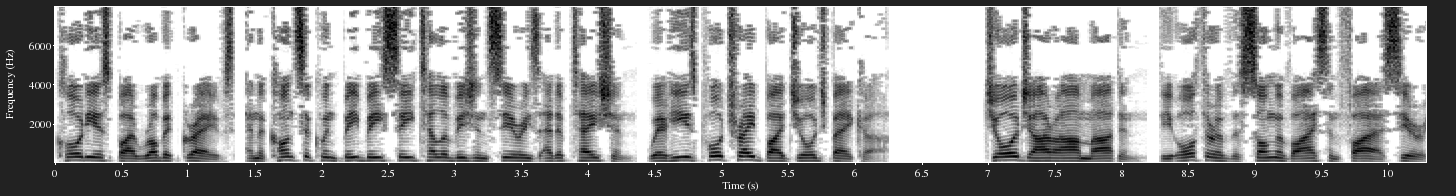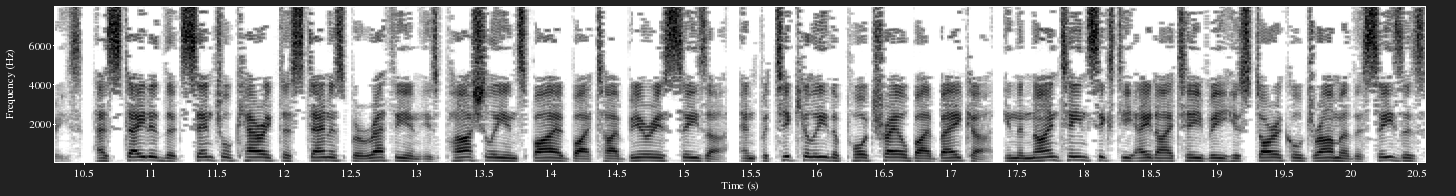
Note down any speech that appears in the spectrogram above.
Claudius by Robert Graves, and the consequent BBC television series adaptation, where he is portrayed by George Baker. George R. R. Martin, the author of the Song of Ice and Fire series, has stated that central character Stannis Baratheon is partially inspired by Tiberius Caesar, and particularly the portrayal by Baker. In the 1968 ITV historical drama The Caesars,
